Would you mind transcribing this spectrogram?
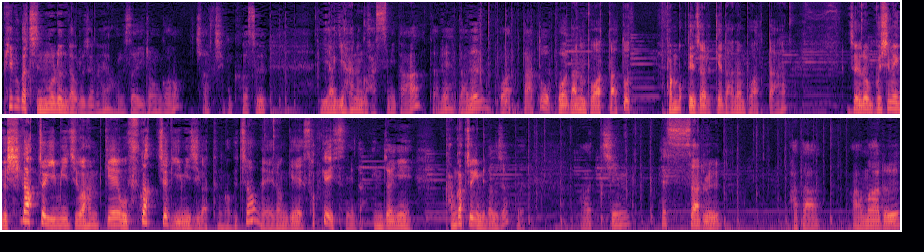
피부가 짓무른다 그러잖아요. 그래서 이런 거, 자 지금 그것을 이야기하는 것 같습니다. 그다음에 나는 보았다. 또 보아, 나는 보았다. 또 반복되죠. 이렇게 나는 보았다. 자, 여러분 보시면 그 시각적 이미지와 함께 후각적 이미지 같은 거, 그죠? 네, 이런 게 섞여 있습니다. 굉장히 감각적입니다, 그죠? 네. 아침 햇살을 받아 아마르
